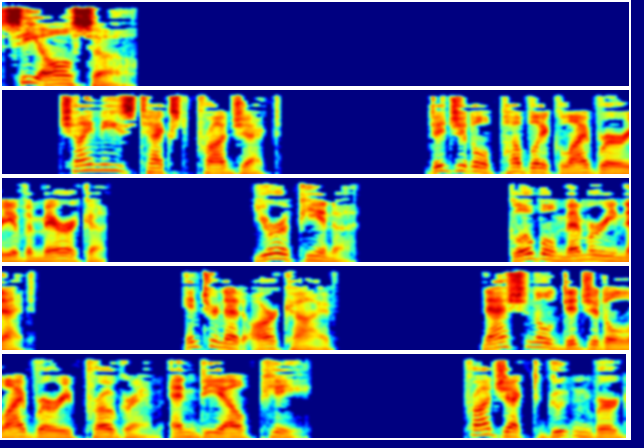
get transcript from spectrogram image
See also Chinese Text Project Digital Public Library of America Europeana Global Memory Net Internet Archive National Digital Library Program NDLP Project Gutenberg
